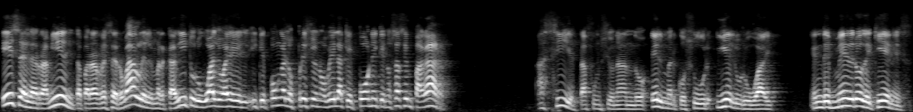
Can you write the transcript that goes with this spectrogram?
Esa es la herramienta para reservarle el mercadito uruguayo a él y que ponga los precios de novela que pone que nos hacen pagar. Así está funcionando el Mercosur y el Uruguay. ¿En desmedro de quiénes?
